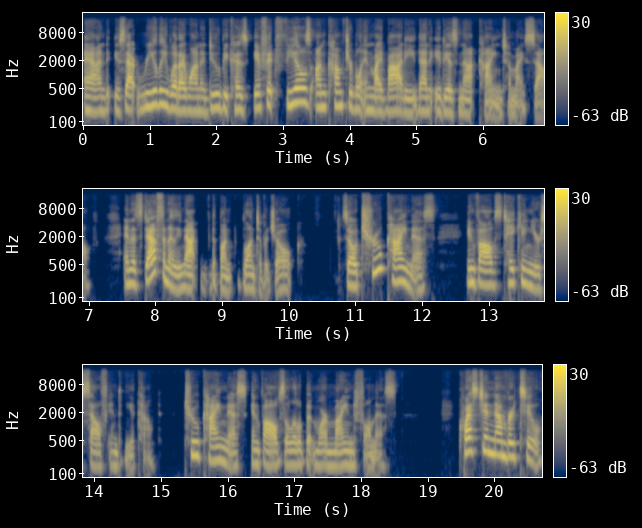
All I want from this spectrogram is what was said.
And is that really what I want to do? Because if it feels uncomfortable in my body, then it is not kind to myself. And it's definitely not the blunt of a joke. So, true kindness involves taking yourself into the account. True kindness involves a little bit more mindfulness. Question number two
